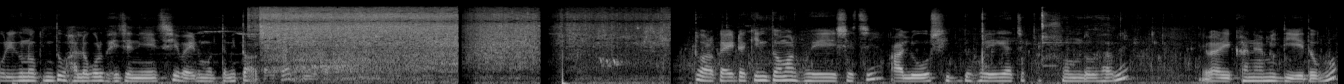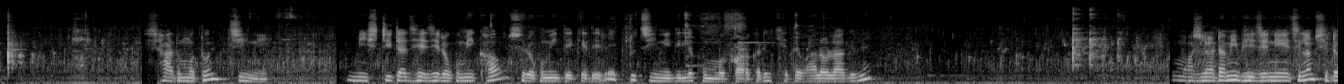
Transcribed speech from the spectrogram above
বড়িগুলো কিন্তু ভালো করে ভেজে নিয়েছি, এবার এর মধ্যে আমি তরকারিটা দিয়ে দেবো। তরকারিটা কিন্তু আমার হয়ে এসেছে, আলুও সিদ্ধ হয়ে গেছে খুব সুন্দরভাবে। এবার এখানে আমি দিয়ে দেবো স্বাদ মতন চিনি। মিষ্টিটা যে যেরকমই খাও, সেরকমই দেখে দেবে। একটু চিনি দিলে কুমড়োর তরকারি খেতে ভালো লাগবে। মশলাটা আমি ভেজে নিয়েছিলাম, সেটা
